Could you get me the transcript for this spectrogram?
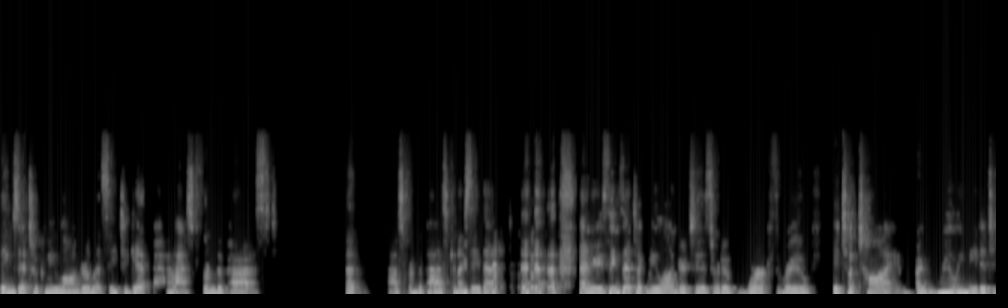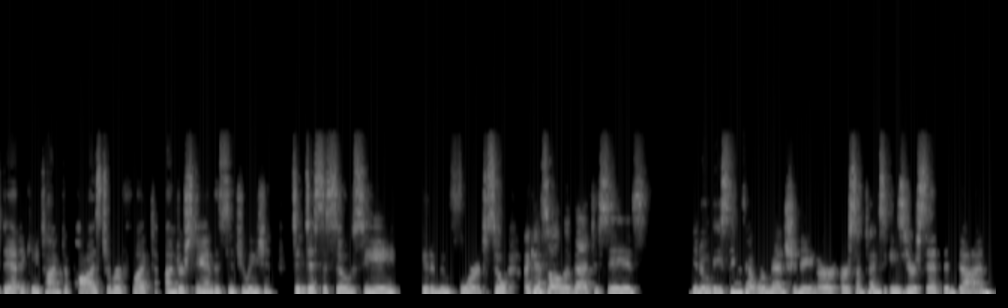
things that took me longer, let's say, to get past from the past. That past from the past, can I say that? Anyways, things that took me longer to sort of work through, it took time. I really needed to dedicate time to pause, to reflect, to understand the situation, to disassociate, get to move forward. So I guess all of that to say is you know, these things that we're mentioning are, are sometimes easier said than done,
